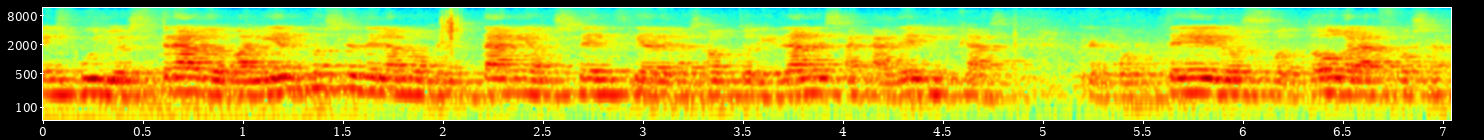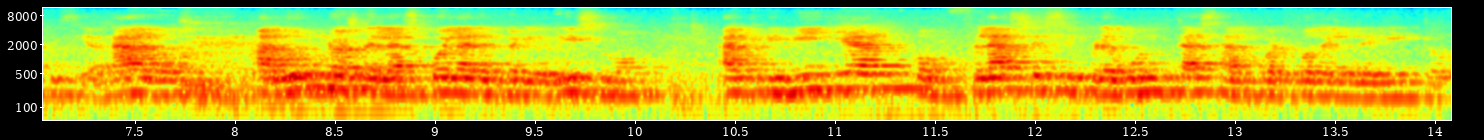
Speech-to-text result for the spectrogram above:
en cuyo estrado, valiéndose de la momentánea ausencia de las autoridades académicas, reporteros, fotógrafos, aficionados, alumnos de la Escuela de Periodismo, acribillan con flashes y preguntas al cuerpo del delito.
